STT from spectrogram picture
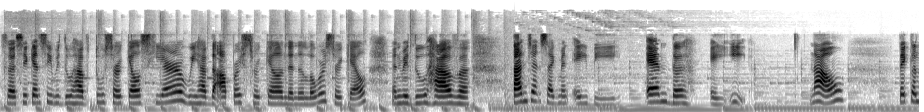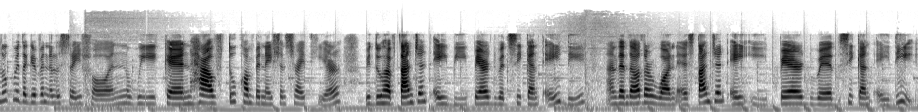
So as you can see, we do have two circles here. We have the upper circle and then the lower circle. And we do have uh, tangent segment AB and the AE. Now, take a look with the given illustration. We can have two combinations right here. We do have tangent AB paired with secant AD and then the other one is tangent AE paired with secant AD.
